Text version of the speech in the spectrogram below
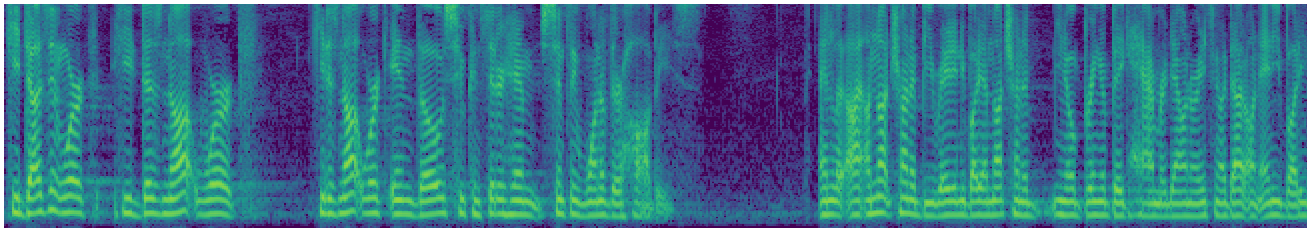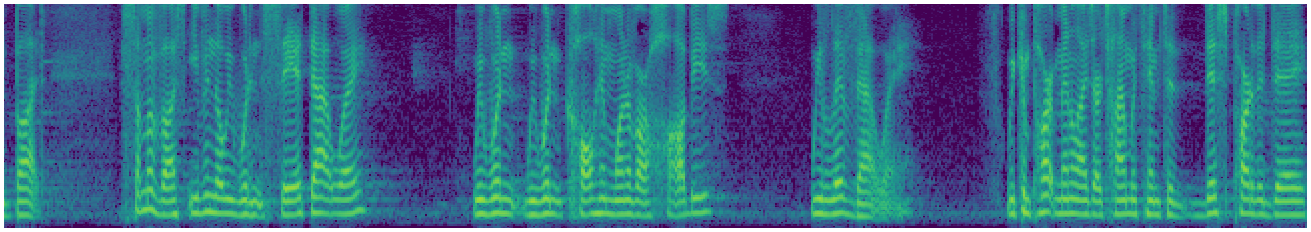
He doesn't work, he does not work, he does not work in those who consider him simply one of their hobbies. And I'm not trying to berate anybody. I'm not trying to, you know, bring a big hammer down or anything like that on anybody, but some of us, even though we wouldn't say it that way, we wouldn't, we wouldn't call him one of our hobbies, we live that way. We compartmentalize our time with him to this part of the day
